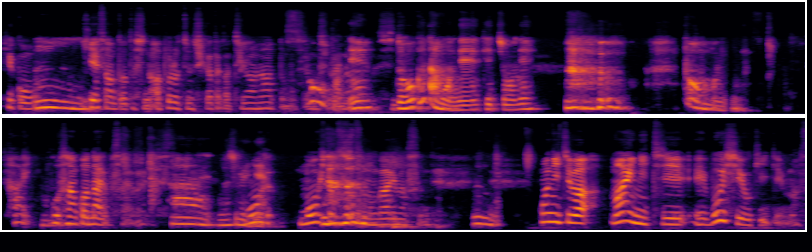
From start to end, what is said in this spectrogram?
結構、うんキエさんと私のアプローチの仕方が違うなと思ってそうだ面白いなね。道具だもんね、手帳ね。と思います。はい、ご参考になれば幸いです。はい、面白いもね。うもう一つ質問がありますんで。うん。こんにちは。毎日、えーボイシーを聞いています。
